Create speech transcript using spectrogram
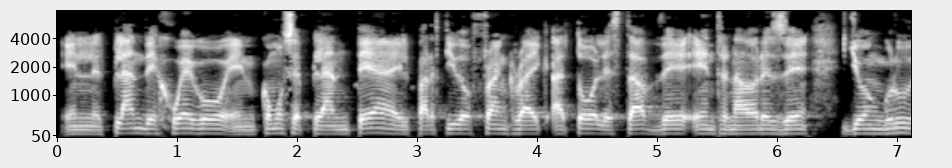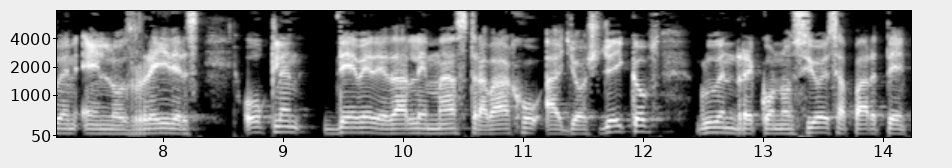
en el plan de juego, en cómo se plantea el partido Frank Reich a todo el staff de entrenadores de John Gruden en los Raiders. Oakland debe de darle más trabajo a Josh Jacobs. Gruden reconoció esa parte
